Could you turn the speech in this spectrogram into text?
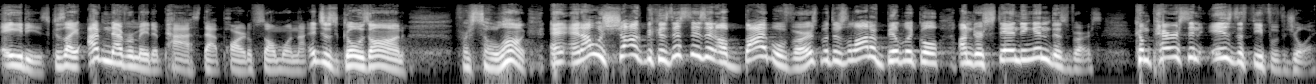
80s, because like I've never made it past that part of Psalm 119. It just goes on for so long. And, and I was shocked because this isn't a Bible verse, but there's a lot of biblical understanding in this verse. Comparison is the thief of joy.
